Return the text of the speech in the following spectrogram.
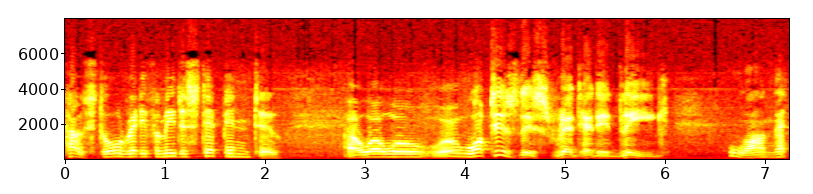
post all ready for me to step into. Uh, well, well, what is this red-headed league? Oh, I'm that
